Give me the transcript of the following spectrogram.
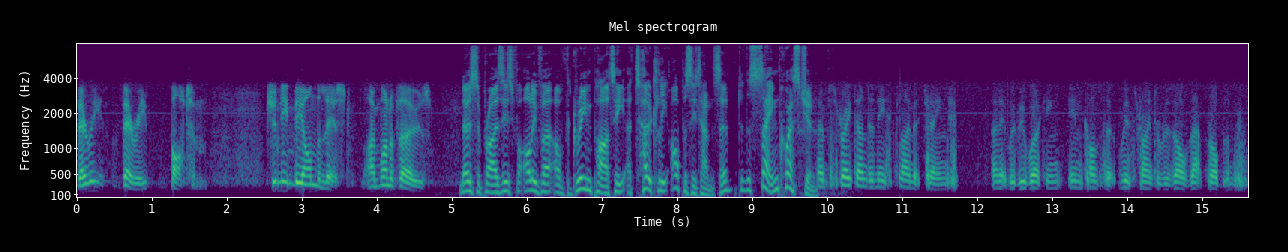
very, very bottom. Shouldn't even be on the list. I'm one of those. No surprises for Oliver of the Green Party, a totally opposite answer to the same question. Um, straight underneath climate change, and it would be working in concert with trying to resolve that problem.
